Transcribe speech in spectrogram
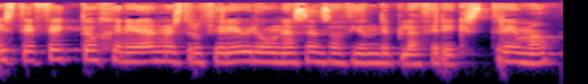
Este efecto genera en nuestro cerebro una sensación de placer extrema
